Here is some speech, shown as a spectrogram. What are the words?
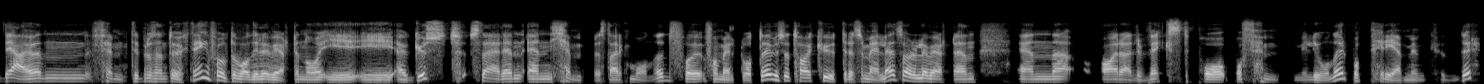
Det er jo en 50 økning i forhold til hva de leverte nå i, i august. Så det er en, en kjempesterk måned for, for Meltwater. Hvis du tar Q3 som helhet, så har du levert en, en ARR-vekst på, på 15 millioner på premiumkunder.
